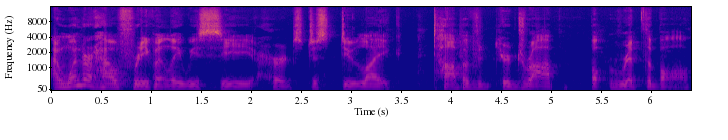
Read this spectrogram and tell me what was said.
I wonder how frequently we see Hurts just do like top of your drop, rip the ball.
